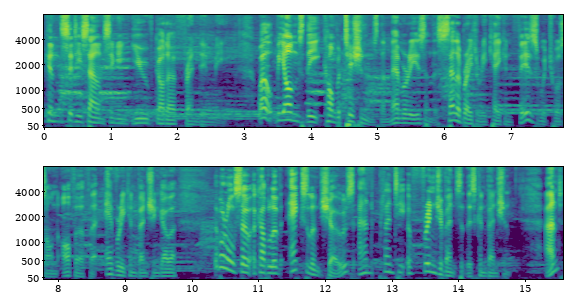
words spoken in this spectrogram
Second City Sound singing You've Got a Friend in Me. Well, beyond the competitions, the memories, and the celebratory cake and fizz, which was on offer for every convention goer, there were also a couple of excellent shows and plenty of fringe events at this convention. And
